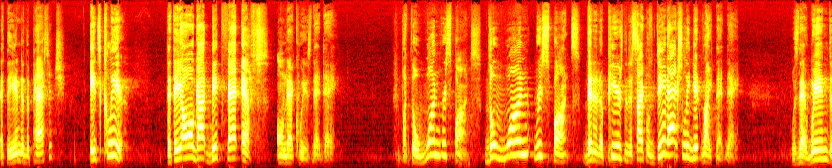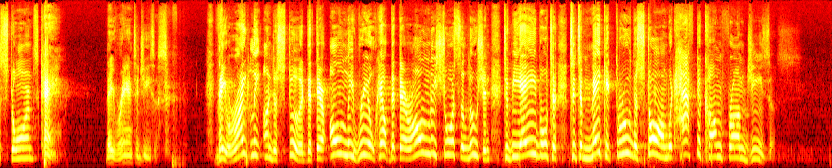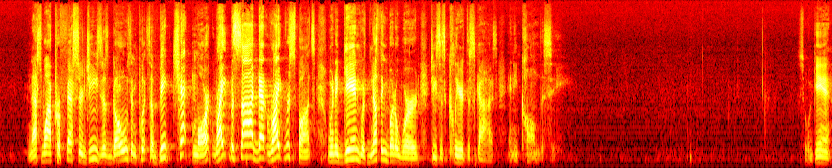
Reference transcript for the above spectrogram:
at the end of the passage, it's clear that they all got big fat F's on that quiz that day. But the one response, the one response that it appears the disciples did actually get right that day was that when the storms came, they ran to Jesus. They rightly understood that their only real help, that their only sure solution to be able to, to, to make it through the storm would have to come from Jesus. And that's why Professor Jesus goes and puts a big check mark right beside that right response when, again, with nothing but a word, Jesus cleared the skies and he calmed the sea. So, again,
